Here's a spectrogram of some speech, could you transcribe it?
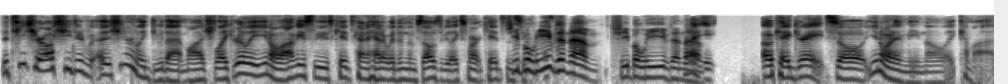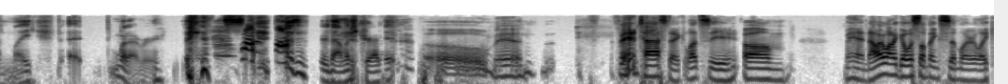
the teacher all she did uh, she didn't really do that much like really you know obviously these kids kind of had it within themselves to be like smart kids and She believed in them. She believed in them. Okay great so you know what i mean though like come on like whatever doesn't deserve that much credit Oh man, fantastic. Let's see. Um, man, now I want to go with something similar, like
